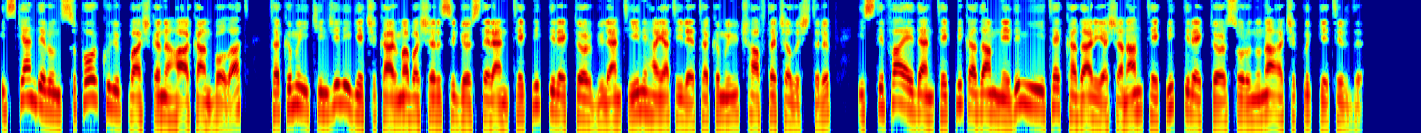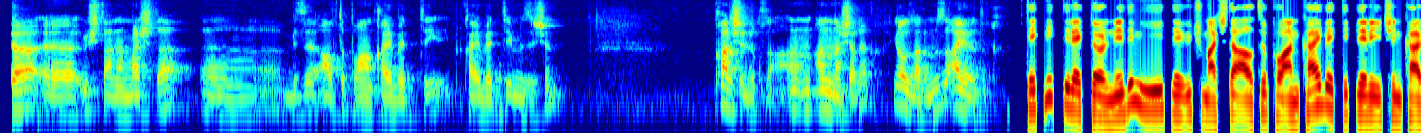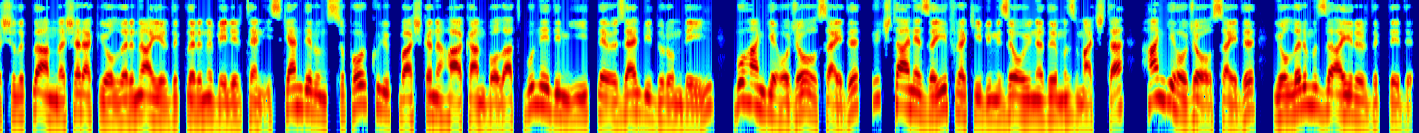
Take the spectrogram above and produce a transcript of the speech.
İskenderun Spor Kulüp Başkanı Hakan Bolat, takımı 2. lige çıkarma başarısı gösteren teknik direktör Bülent Yenihayat ile takımı 3 hafta çalıştırıp, istifa eden teknik adam Nedim Yiğit'e kadar yaşanan teknik direktör sorununa açıklık getirdi. 3 tane maçta e, bize 6 puan kaybetti, kaybettiğimiz için karşılıklı an- anlaşarak yollarımızı ayırdık. Teknik direktör Nedim Yiğit'le 3 maçta 6 puan kaybettikleri için karşılıklı anlaşarak yollarını ayırdıklarını belirten İskenderun Spor Kulüp Başkanı Hakan Bolat bu Nedim Yiğit'le özel bir durum değil, bu hangi hoca olsaydı, 3 tane zayıf rakibimize oynadığımız maçta, hangi hoca olsaydı, yollarımızı ayırırdık dedi.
